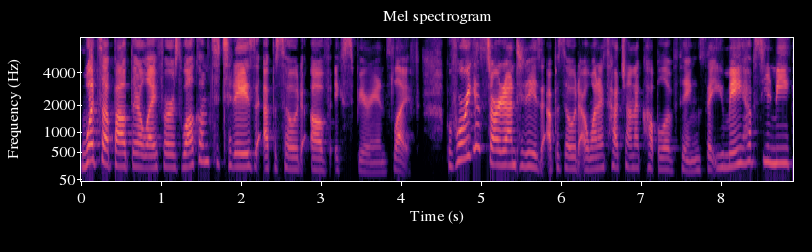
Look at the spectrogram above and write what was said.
What's up out there, lifers? Welcome to today's episode of Experience Life. Before we get started on today's episode, I want to touch on a couple of things that you may have seen me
